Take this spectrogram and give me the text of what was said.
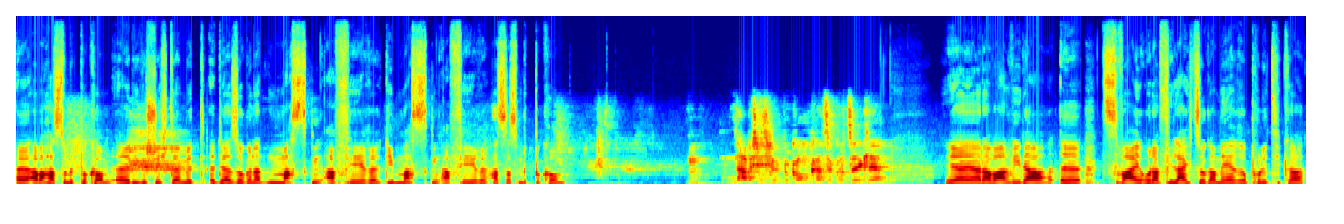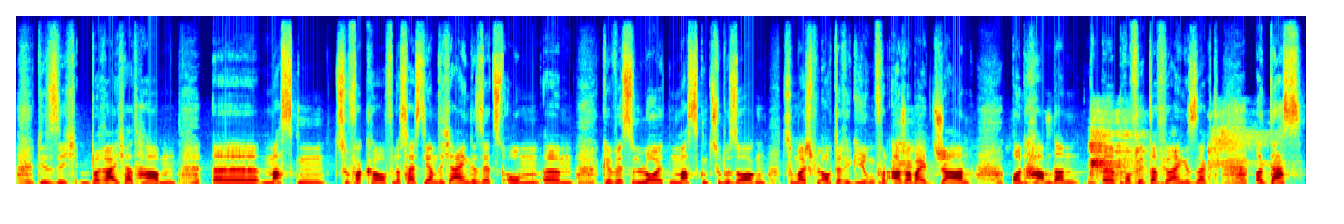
äh, aber hast du mitbekommen, äh, die Geschichte mit der sogenannten Maskenaffäre? Die Maskenaffäre, hast du das mitbekommen? Hm, habe ich nicht mitbekommen. Kannst du kurz erklären? Ja, ja, da waren wieder äh, zwei oder vielleicht sogar mehrere Politiker, die sich bereichert haben, äh, Masken zu verkaufen. Das heißt, die haben sich eingesetzt, um ähm, gewissen Leuten Masken zu besorgen, zum Beispiel auch der Regierung von Aserbaidschan, und haben dann äh, Profit dafür eingesagt. Und das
